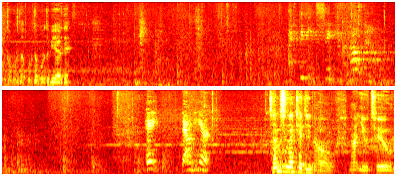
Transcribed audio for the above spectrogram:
Burada, burada, burada, burada bir yerde. I think it's safe to come out now. Hey, down here. Sen misin lan Catherine? No, not you too.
